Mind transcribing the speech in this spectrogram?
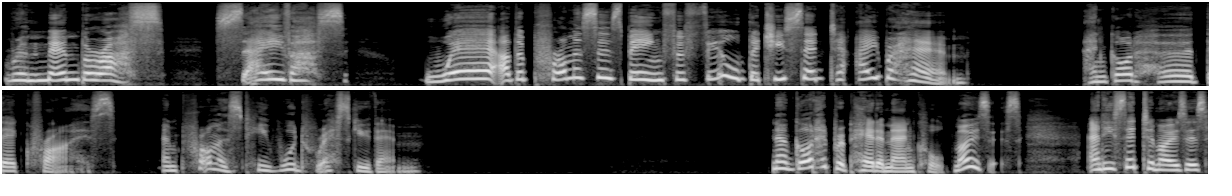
Remember us! Save us! Where are the promises being fulfilled that you said to Abraham? And God heard their cries and promised he would rescue them. Now, God had prepared a man called Moses, and he said to Moses,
